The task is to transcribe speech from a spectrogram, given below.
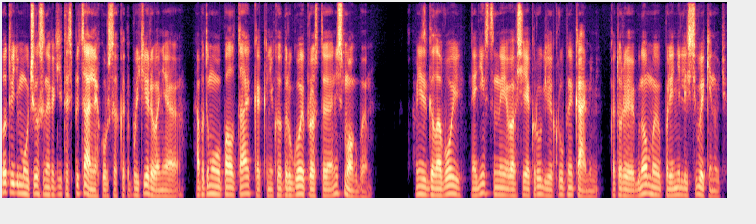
Тот, видимо, учился на каких-то специальных курсах катапультирования, а потому упал так, как никто другой просто не смог бы. Вниз головой на единственный во всей округе крупный камень, который гномы поленились выкинуть.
